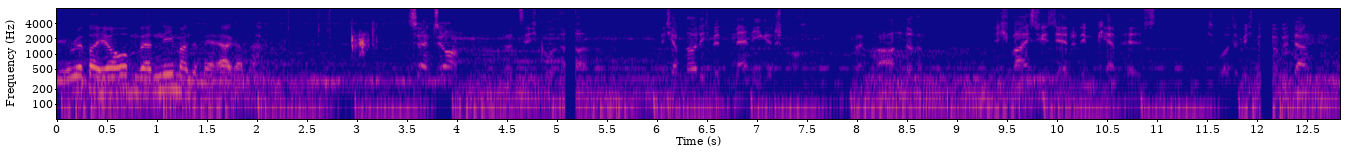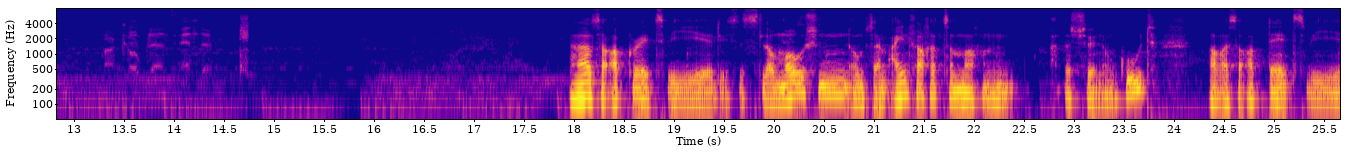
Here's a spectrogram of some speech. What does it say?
Die Ripper hier oben werden niemandem mehr Ärger machen. St. John, hört sich gut an. Ich habe neulich mit Manny gesprochen und ein paar anderen. Ich weiß, wie sehr du dem Camp hilfst. Ich wollte mich nur bedanken. Mark Copeland, Ende. Ja, so Upgrades wie dieses Slow Motion, um es einem einfacher zu machen, alles schön und gut. Aber so Updates wie,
